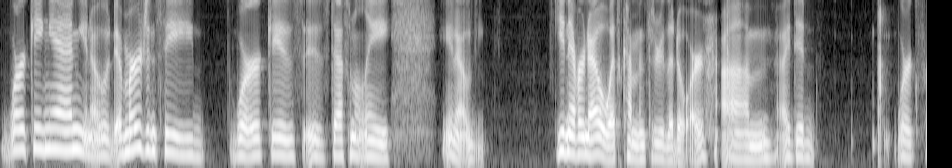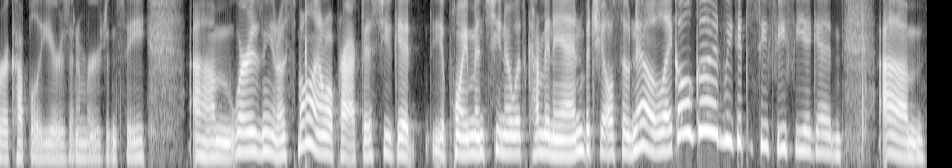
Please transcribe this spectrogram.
working in, you know, emergency work is is definitely, you know, you never know what's coming through the door. Um, I did work for a couple of years in emergency. Um, whereas, you know, small animal practice, you get the appointments, you know what's coming in, but you also know, like, oh, good, we get to see Fifi again. Um,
